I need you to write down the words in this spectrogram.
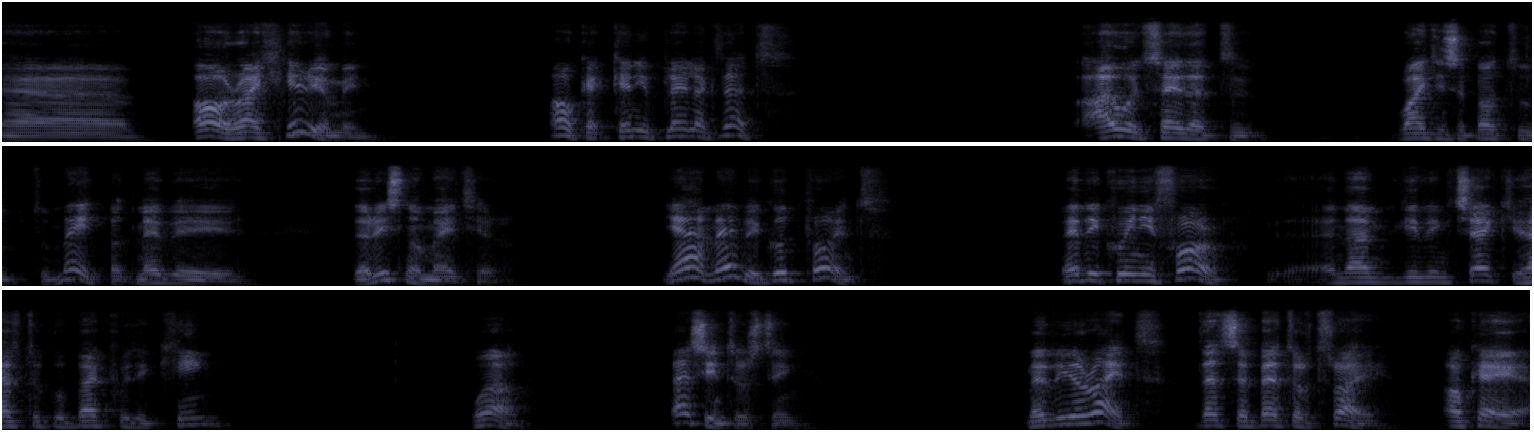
Uh, oh, right here you mean. Okay, can you play like that? I would say that white is about to, to mate, but maybe there is no mate here. Yeah, maybe, good point. Maybe queen e4, and I'm giving check. You have to go back with the king. Well, that's interesting. Maybe you're right. That's a better try. Okay,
